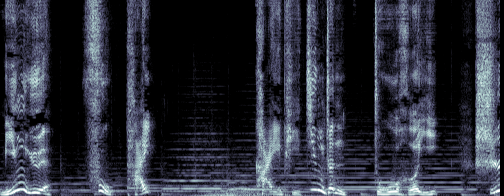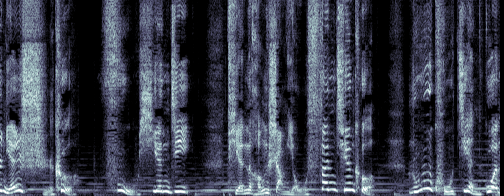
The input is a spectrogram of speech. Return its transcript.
名曰《赴台》。开辟经真逐何宜？十年始刻复先机。天横尚有三千客，如苦见官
